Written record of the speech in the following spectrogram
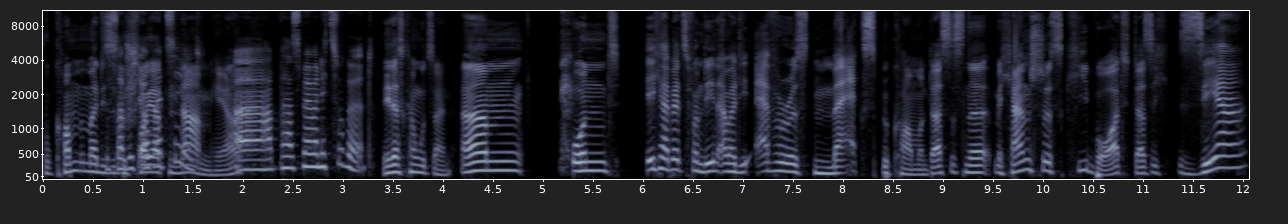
wo, kommen immer diese bescheuerten Namen her? Äh, hast mir aber nicht zugehört. Nee, das kann gut sein. Ähm, und ich habe jetzt von denen aber die Everest Max bekommen und das ist ein mechanisches Keyboard, das ich sehr,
